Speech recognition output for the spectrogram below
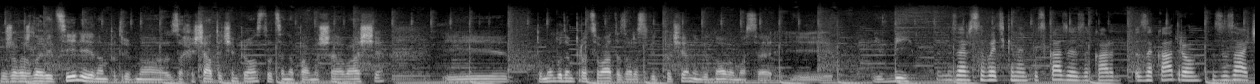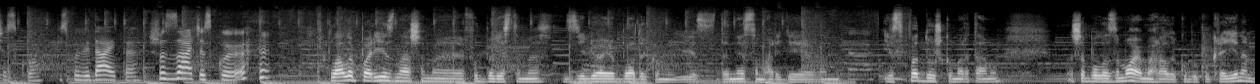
дуже важливі цілі. Нам потрібно захищати чемпіонство. Це напевно ще важче. І тому будемо працювати. Зараз відпочинемо, відновимося і, і в бій. Назар Савицький нам підказує за, кар... за кадром за зачіску. Розповідайте, що з зачіскою? Вклали парі з нашими футболістами з Іллею Бодиком і з Денисом Гардієвим, і з Федушком Артемом. Ще було зимою, ми грали Кубок України,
